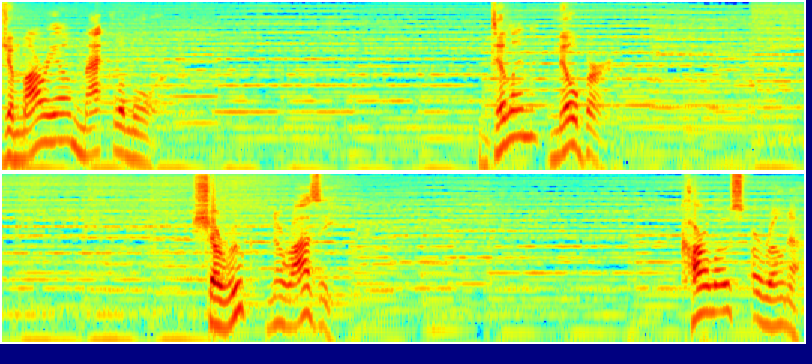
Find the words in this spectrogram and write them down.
Jamario McLemore, Dylan Milburn, Sharuk Narazi, Carlos Arona,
